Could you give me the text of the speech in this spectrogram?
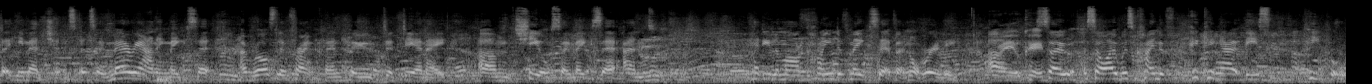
that he mentions. And so Mary Anning makes it, and Rosalind Franklin, who did DNA, um, she also makes it, and Hedy Lamarr kind of makes it, but not really. Um, Right, okay. So, so I was kind of picking out these people,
